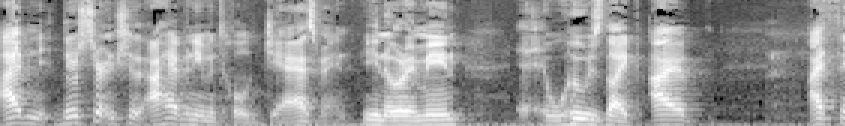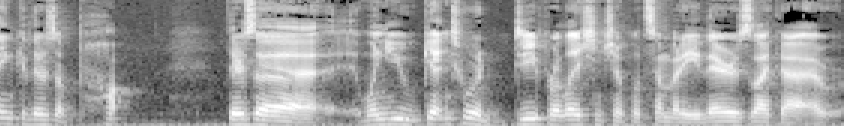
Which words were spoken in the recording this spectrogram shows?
I haven't. There's certain shit I haven't even told Jasmine. You know what I mean? Who's like I? I think there's a there's a when you get into a deep relationship with somebody, there's like a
